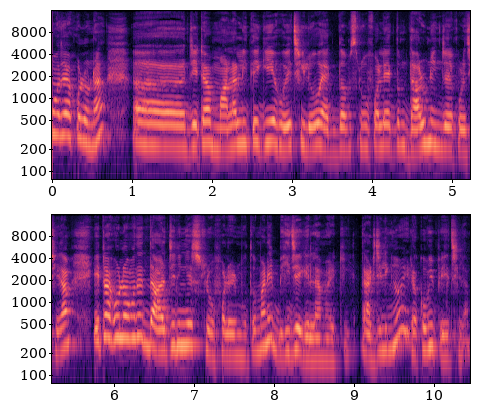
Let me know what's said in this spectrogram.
মজা হলো না। যেটা মানালিতে গিয়ে হয়েছিল, একদম স্নোফলে একদম দারুণ এনজয় করেছিলাম। এটা হলো আমাদের দার্জিলিংয়ের স্নোফলের মতো মানে ভিজে গেলাম আর কি। দার্জিলিংয়েও এরকমই পেয়েছিলাম।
